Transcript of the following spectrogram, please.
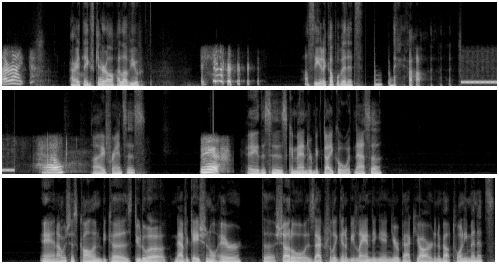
All right. All right, thanks, Carol. I love you. Sure. I'll see you in a couple minutes. Hello? Hi, Francis. Yes. Hey, this is Commander McDykel with NASA. And I was just calling because due to a navigational error, the shuttle is actually going to be landing in your backyard in about 20 minutes.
